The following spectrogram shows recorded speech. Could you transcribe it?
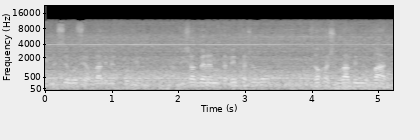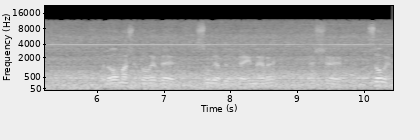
עם נשיא רוסיה ולדימיר פוטין. הפגישות בינינו תמיד חשובות, זו חשובה במיוחד, ולאור מה שקורה בסוריה ברגעים אלה, יש אה, צורך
